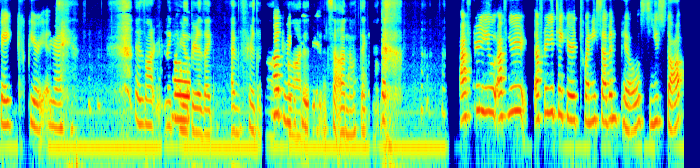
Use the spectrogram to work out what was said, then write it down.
fake periods. Right. It's not like So real period. Like I've heard about not a real lot of sa ano TikTok. After you after you after you take your 27 pills, you stop.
